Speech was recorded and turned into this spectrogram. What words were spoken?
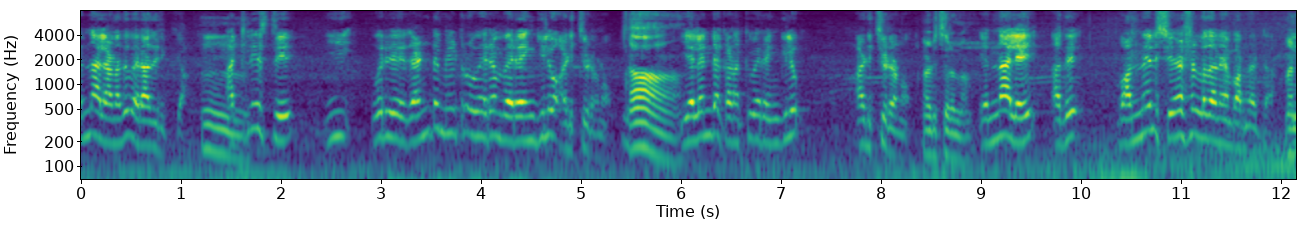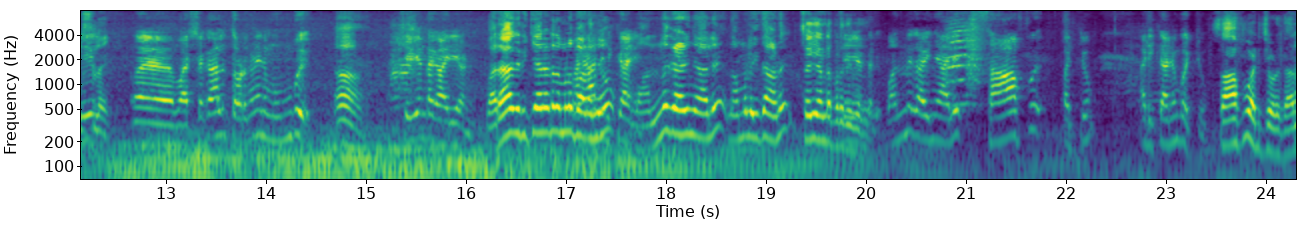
എന്നാലാണ് അത് വരാതിരിക്കുക. അറ്റ്ലീസ്റ്റ് ഈ ഒരു രണ്ട് മീറ്റർ ഉയരം വരെങ്കിലും അടിച്ചിടണം. ഇലന്റെ കണക്ക് വരെങ്കിലും അടിച്ചിടണം. അടിച്ചിടണം. എന്നാലേ അത് വന്നതിന് ശേഷമുള്ളതാണ് ഞാൻ പറഞ്ഞിട്ട് മനസ്സിലായി. വർഷകാലം തുടങ്ങുന്നതിന് മുമ്പ് ചെയ്യേണ്ട കാര്യമാണ്. വരാതിരിക്കാനായിട്ട് നമ്മൾ പറഞ്ഞു. വന്നു കഴിഞ്ഞാൽ നമ്മൾ ഇതാണ് ചെയ്യേണ്ട പ്രതിവിധി. വന്നു കഴിഞ്ഞാൽ സാഫ് പറ്റും അടിക്കാനും പറ്റും. സാഫ് അടിച്ചു കൊടുക്കാം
